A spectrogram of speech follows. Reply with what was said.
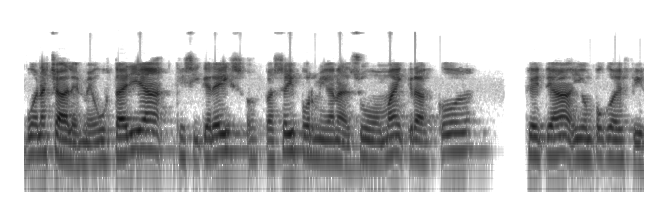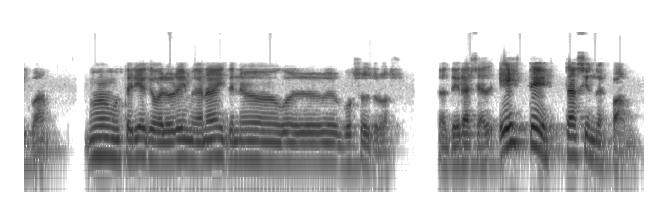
buenas chavales, me gustaría que si queréis os paséis por mi canal, subo Minecraft Code, GTA y un poco de FIFA. No me gustaría que valoréis mi canal y tener vosotros. Dante, gracias. Este está haciendo spam.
